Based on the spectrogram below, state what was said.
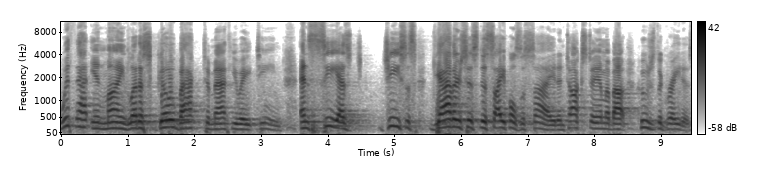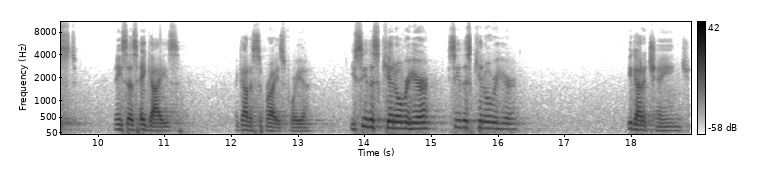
With that in mind, let us go back to Matthew 18 and see as Jesus gathers his disciples aside and talks to him about who's the greatest. And he says, Hey guys, I got a surprise for you. You see this kid over here? You see this kid over here? You got to change.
